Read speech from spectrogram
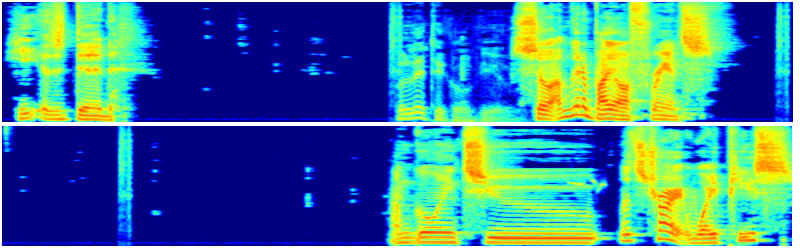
He is dead. Political views. So I'm gonna buy off France. I'm going to let's try it. White Peace.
